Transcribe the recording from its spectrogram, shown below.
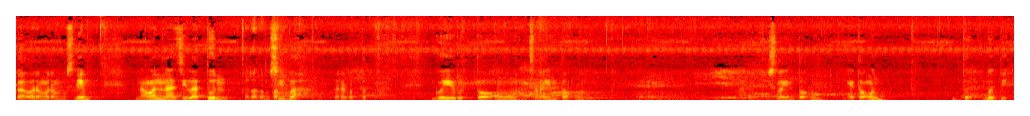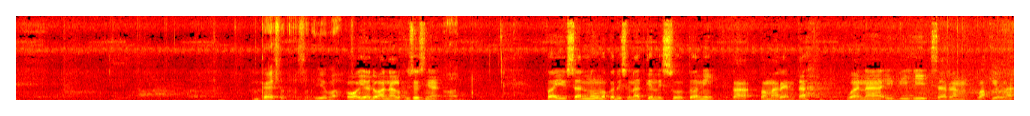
ka orang-orang muslim nawan nazilatun musibah karena repet. Goirut ta'un selain ta'un. Selain ta'un. Eh ta'un? Itu berarti Oke, so, so, iya mah. oh iya doa anal khususnya. Fayusanu maka disunatkan li sultani ka pamarentah wana ibihi sarang wakilna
